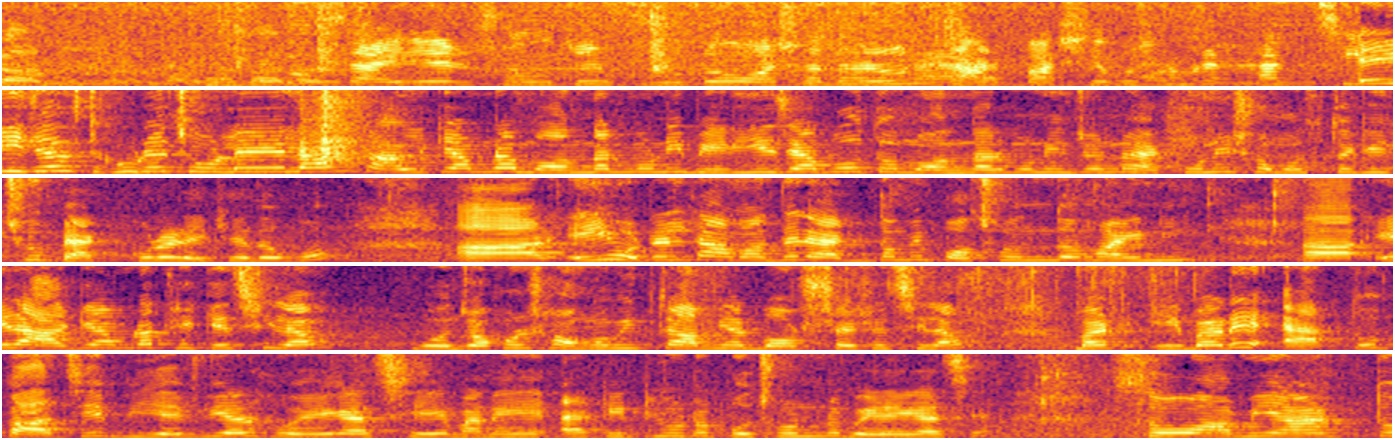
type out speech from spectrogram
ডান খুব ভালো। সাইডের সমুদ্রের ভিউটাও অসাধারণ তার পাশে বসে আমরা খাচ্ছি। এই জাস্ট ঘুরে চলে এলাম। কালকে আমরা মন্দারমণি বেরিয়ে যাব তো মন্দারমণির জন্য এখনই সমস্ত কিছু প্যাক করে রেখে দেবো। আর এই হোটেলটা আমাদের একদমই পছন্দ হয়নি। এর আগে আমরা থেকেছিলাম। যখন সঙ্গমিত্রা, আমি আর বর্ষা এসেছিলাম বাট এবারে এত বাজে বিহেভিয়ার হয়ে গেছে মানে অ্যাটিটিউডও প্রচণ্ড বেড়ে গেছে। সো আমি আর তো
